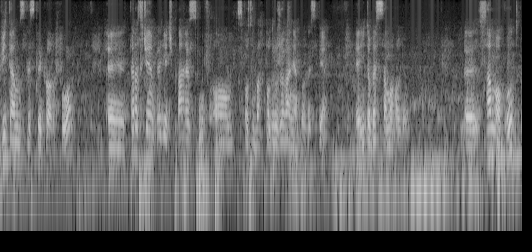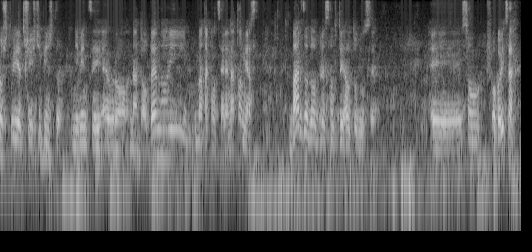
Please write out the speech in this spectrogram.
Witam z wyspy Korfu. E, Teraz chciałem powiedzieć parę słów o sposobach podróżowania po wyspie e, i to bez samochodu. E, Samochód kosztuje 35 do, mniej więcej euro na dobę, no i ma taką cenę. Natomiast bardzo dobre są tutaj autobusy. Są w okolicach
